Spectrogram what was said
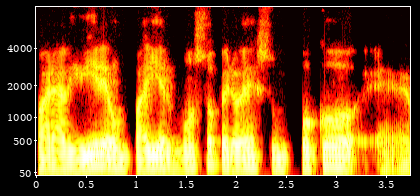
para vivir en un país hermoso, pero es un poco, eh,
